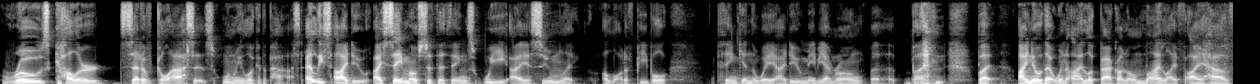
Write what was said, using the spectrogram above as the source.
rose-colored set of glasses when we look at the past. At least I do. I say most of the things we. I assume like a lot of people think in the way I do. Maybe I'm wrong, uh, but but I know that when I look back on, on my life, I have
